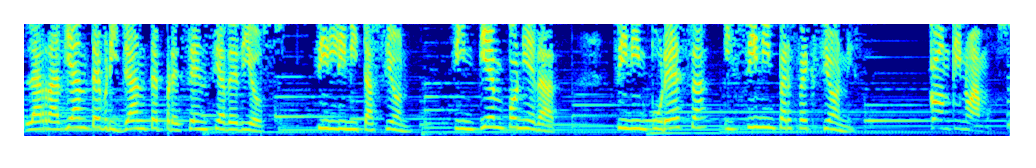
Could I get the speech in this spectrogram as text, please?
la radiante, brillante presencia de Dios, sin limitación, sin tiempo ni edad, sin impureza y sin imperfecciones. Continuamos.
